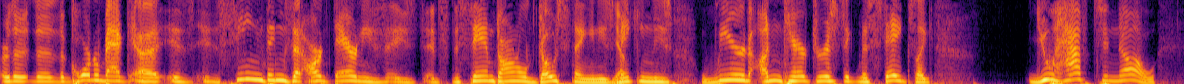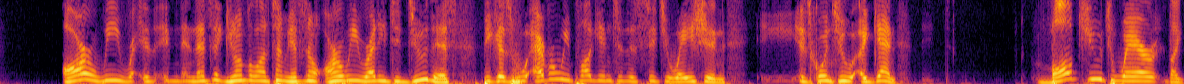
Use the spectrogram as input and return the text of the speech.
or the the, the quarterback uh, is, is seeing things that aren't there and he's, he's it's the Sam Darnold ghost thing and he's making these weird uncharacteristic mistakes. Like you have to know are we re- and that's it. You don't have a lot of time. You have to know are we ready to do this? Because whoever we plug into this situation is going to again vault you to where like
